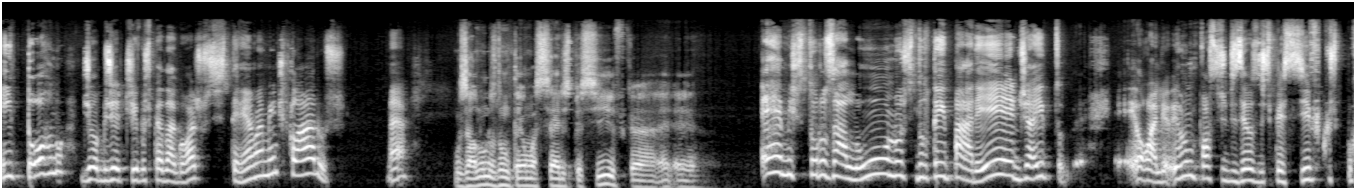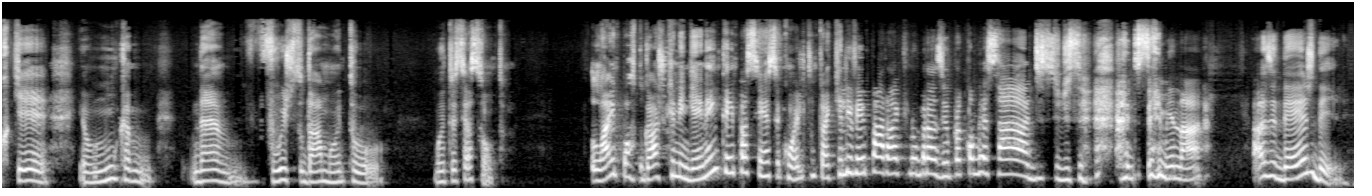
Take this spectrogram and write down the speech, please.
em torno de objetivos pedagógicos extremamente claros. Né? Os alunos não têm uma série específica? É, é... é mistura os alunos, não tem parede, aí... Tu... É, olha, eu não posso te dizer os específicos porque eu nunca né, fui estudar muito, muito esse assunto. Lá em Portugal, acho que ninguém nem tem paciência com ele, tanto é que ele veio parar aqui no Brasil para começar a disseminar as ideias dele,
